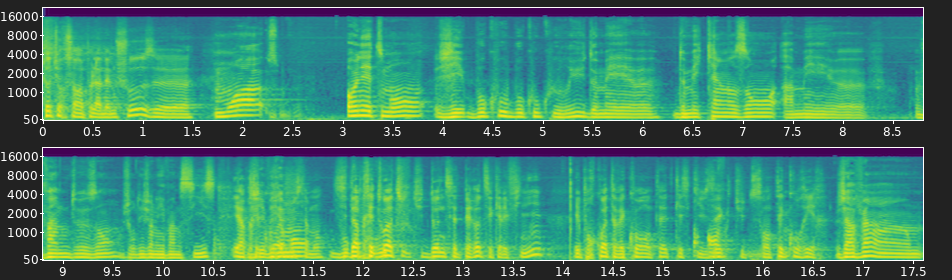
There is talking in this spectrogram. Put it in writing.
Toi, tu ressens un peu la même chose euh, Moi, honnêtement, j'ai beaucoup, beaucoup couru de mes, euh, de mes 15 ans à mes euh, 22 ans. Aujourd'hui, j'en ai 26. Et après quoi, vraiment justement Si d'après toi, tu, tu te donnes cette période, c'est qu'elle est finie. Et pourquoi T'avais quoi en tête? Qu'est-ce qui faisait En- que tu te sentais courir? J'avais un.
